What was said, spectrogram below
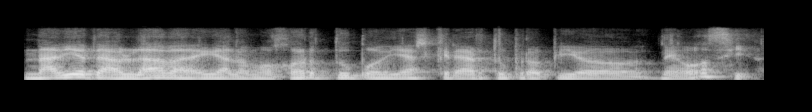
nadie te hablaba de que a lo mejor tú podías crear tu propio negocio.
